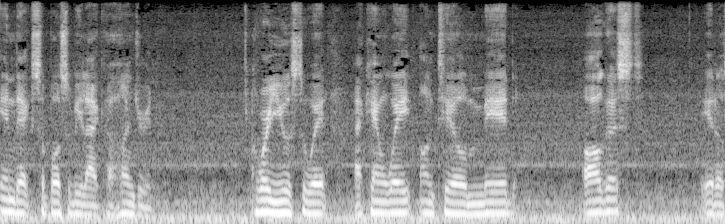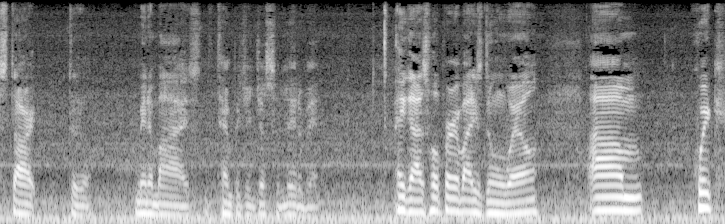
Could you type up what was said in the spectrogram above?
index supposed to be like 100. We're used to it. I can't wait until mid-August. It'll start to minimize the temperature just a little bit. Hey guys, hope everybody's doing well. Um, quick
